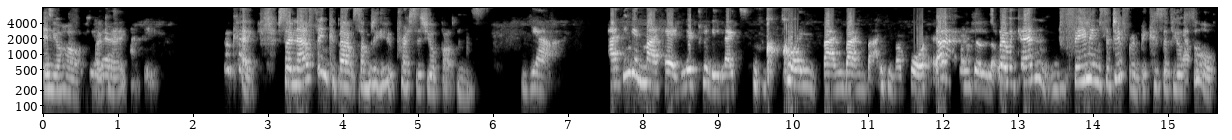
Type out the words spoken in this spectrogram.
in your heart. Okay. Okay. So now think about somebody who presses your buttons. Yeah. I think in my head, literally, like going bang, bang, bang in my forehead. Yeah. So again, feelings are different because of your yeah. thought.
